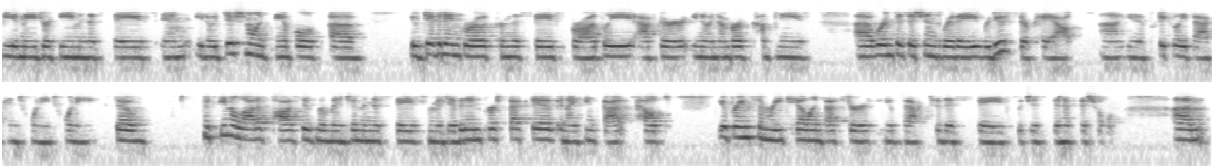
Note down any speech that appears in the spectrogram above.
be a major theme in this space. And, you know, additional examples of you know, dividend growth from this space broadly after, you know, a number of companies uh, were in positions where they reduced their payouts, uh, you know, particularly back in 2020. So we've seen a lot of positive momentum in this space from a dividend perspective, and I think that's helped you know, bring some retail investors you know, back to this space, which is beneficial. Um,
